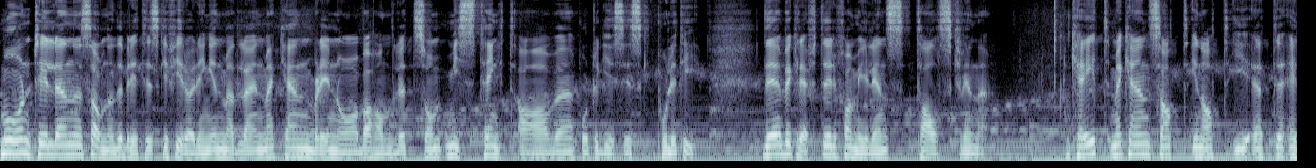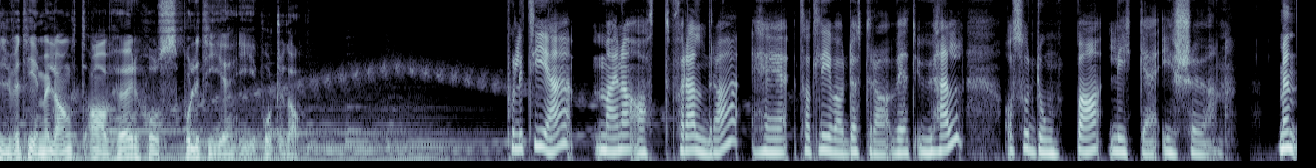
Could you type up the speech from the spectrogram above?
Moren til den savnede britiske fireåringen Madeleine McCann blir nå behandlet som mistenkt av portugisisk politi. Det bekrefter familiens talskvinne. Kate McCann satt i natt i et elleve timer langt avhør hos politiet i Portugal. Politiet mener at foreldra har tatt livet av døtra ved et uhell, og så dumpa liket i sjøen. Men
